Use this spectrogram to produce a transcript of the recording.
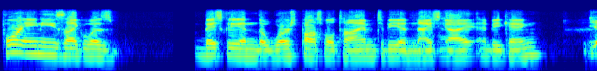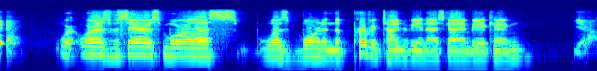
poor Aenys like was basically in the worst possible time to be a nice guy and be king. Yeah. Whereas Viserys more or less was born in the perfect time to be a nice guy and be a king. Yeah.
